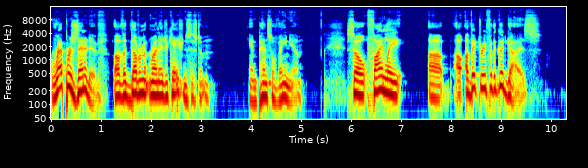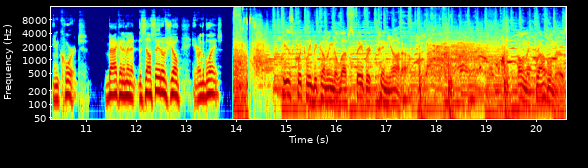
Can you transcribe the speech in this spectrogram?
representative of the government run education system in Pennsylvania. So finally, uh, a, victory for the good guys in court. Back in a minute. The Salcedo Show here on The Blaze. He is quickly becoming the left's favorite pinata. Only problem is,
